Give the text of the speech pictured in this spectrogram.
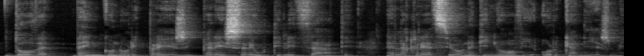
dove vengono ripresi per essere utilizzati nella creazione di nuovi organismi.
